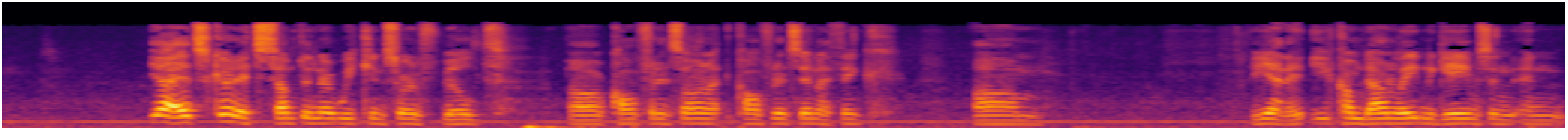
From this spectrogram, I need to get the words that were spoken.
in games? Yeah, it's good. It's something that we can sort of build uh, confidence on, confidence in. I think. Um, again, you come down late in the games, and, and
